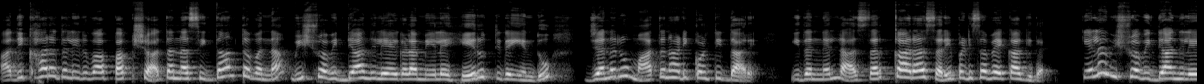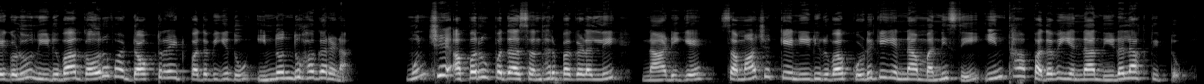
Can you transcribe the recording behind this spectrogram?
ಅಧಿಕಾರದಲ್ಲಿರುವ ಪಕ್ಷ ತನ್ನ ಸಿದ್ಧಾಂತವನ್ನು ವಿಶ್ವವಿದ್ಯಾನಿಲಯಗಳ ಮೇಲೆ ಹೇರುತ್ತಿದೆ ಎಂದು ಜನರು ಮಾತನಾಡಿಕೊಳ್ತಿದ್ದಾರೆ. ಇದನ್ನೆಲ್ಲ ಸರ್ಕಾರ ಸರಿಪಡಿಸಬೇಕಾಗಿದೆ. ಕೆಲ ವಿಶ್ವವಿದ್ಯಾನಿಲಯಗಳು ನೀಡುವ ಗೌರವ ಡಾಕ್ಟರೇಟ್ ಪದವಿಯದು ಇನ್ನೊಂದು ಹಗರಣ. ಮುಂಚೆ ಅಪರೂಪದ ಸಂದರ್ಭಗಳಲ್ಲಿ ನಾಡಿಗೆ ಸಮಾಜಕ್ಕೆ ನೀಡಿರುವ ಕೊಡುಗೆಯನ್ನ ಮನ್ನಿಸಿ ಇಂಥ ಪದವಿಯನ್ನ ನೀಡಲಾಗ್ತಿತ್ತು.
